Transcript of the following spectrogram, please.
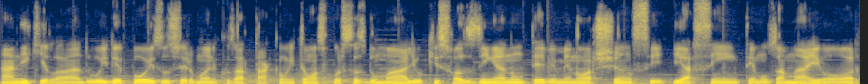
aniquilado e depois os germânicos atacam então as forças do Malho, que sozinha não teve a menor chance, e assim temos a maior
